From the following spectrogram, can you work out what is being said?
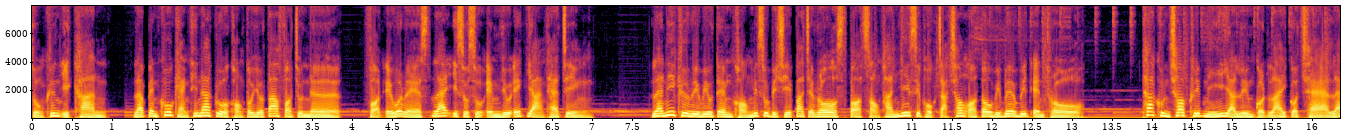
สูงขึ้นอีกขั้น และเป็นคู่แข่งที่น่ากลัวของ Toyota Fortuner Ford Everest และ Isuzu MU-X อย่างแท้จริง และนี่คือรีวิวเต็มของ Mitsubishi Pajero Sport 2026 จากช่อง Auto w i b e with Intro ถ้าคุณชอบคลิปนี้อย่าลืมกดไลค์ กดแชร์ และ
